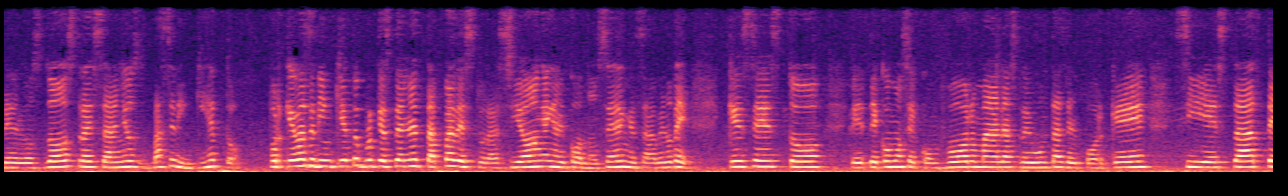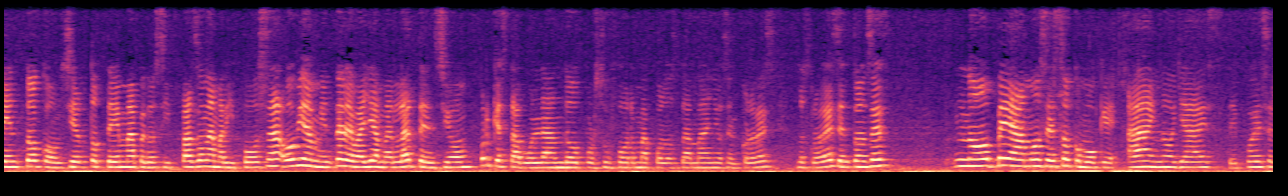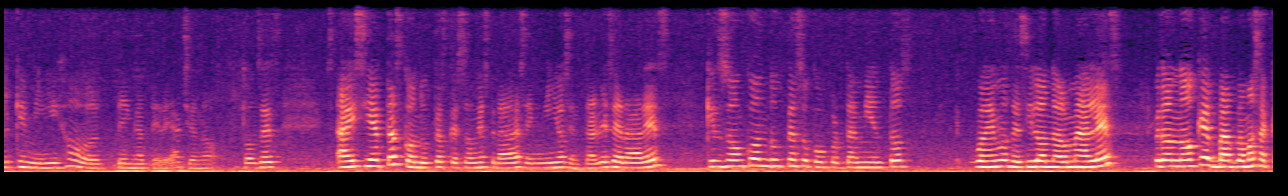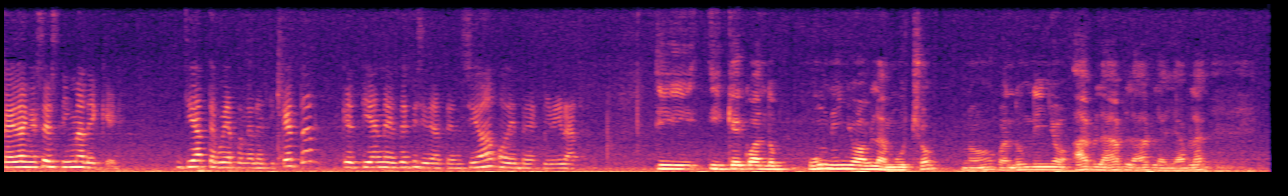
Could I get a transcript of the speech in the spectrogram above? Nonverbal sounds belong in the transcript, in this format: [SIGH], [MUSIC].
de los 2, 3 años va a ser inquieto. ¿Por qué va a ser inquieto? Porque está en la etapa de exploración, en el conocer, en el saber de qué es esto, de, de cómo se conforma, las preguntas del por qué, si está atento con cierto tema, pero si pasa una mariposa, obviamente le va a llamar la atención porque está volando por su forma, por los tamaños, el colores, los colores. Entonces, no veamos eso como que, ay, no, ya este, puede ser que mi hijo tenga TDAH, ¿no? Entonces, hay ciertas conductas que son esperadas en niños en tales edades, que son conductas o comportamientos, podemos decirlo, normales, pero no que vamos a caer en ese estigma de que ya te voy a poner la etiqueta que tienes déficit de atención o de hiperactividad. Y, y que cuando un niño habla mucho, ¿no? Cuando un niño habla, habla, habla y habla,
